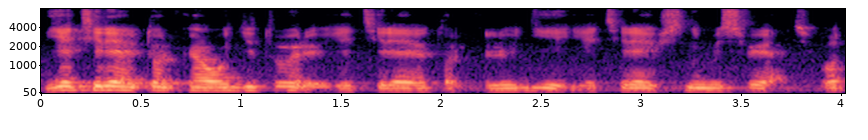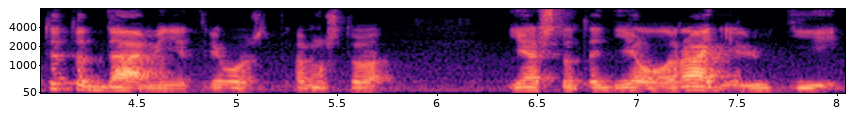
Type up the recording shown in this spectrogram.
Я теряю только аудиторию, я теряю только людей, я теряю с ними связь. Вот это да, меня тревожит, потому что я что-то делал ради людей,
